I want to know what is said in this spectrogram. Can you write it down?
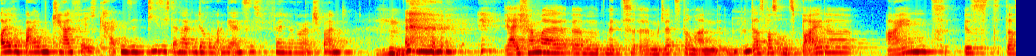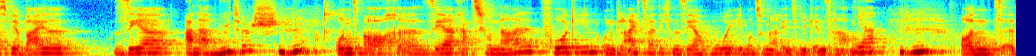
eure beiden Kernfähigkeiten sind, die sich dann halt wiederum ergänzen? Das fände ich nochmal ganz spannend. Ja, ich fange mal ähm, mit, äh, mit letzterem an. Mhm. Das, was uns beide eint, ist, dass wir beide sehr analytisch mhm. und auch äh, sehr rational vorgehen und gleichzeitig eine sehr hohe emotionale Intelligenz haben. Ja. Mhm. Und äh,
